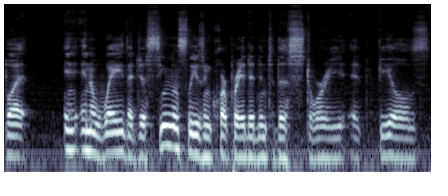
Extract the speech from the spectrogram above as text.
But in, in a way that just seamlessly is incorporated into this story it feels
